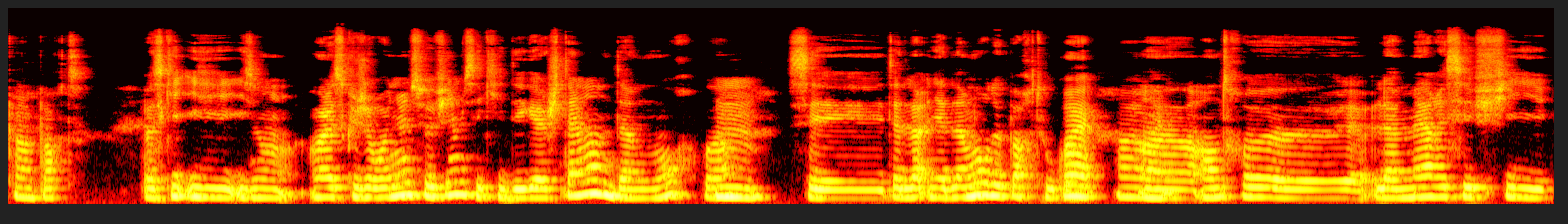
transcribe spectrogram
Peu importe. Parce qu'ils ils ont, voilà, ce que j'ai retenu de ce film, c'est qu'ils dégagent tellement d'amour, quoi. Mm. C'est, il y a de l'amour de partout, quoi. Ouais, ouais, ouais. Euh, entre euh, la mère et ses filles,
